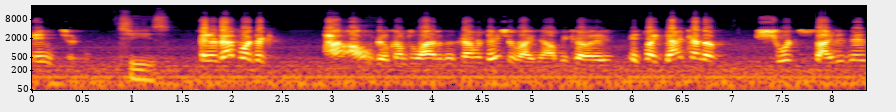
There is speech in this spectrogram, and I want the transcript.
into Jeez. and at that point, like, I, I don't feel comfortable having this conversation right now because it's like that kind of short sightedness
